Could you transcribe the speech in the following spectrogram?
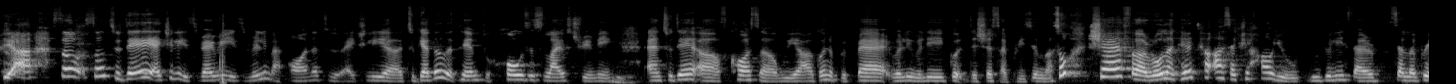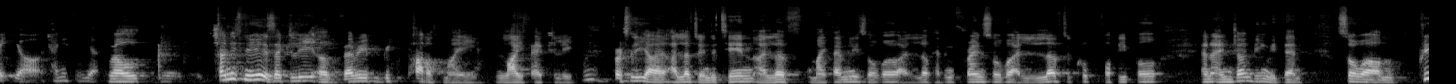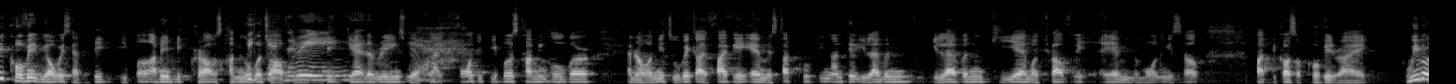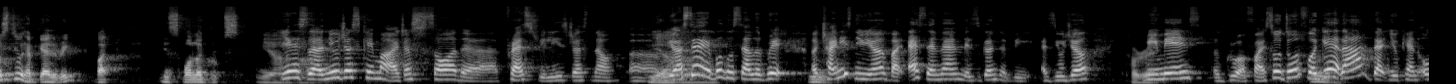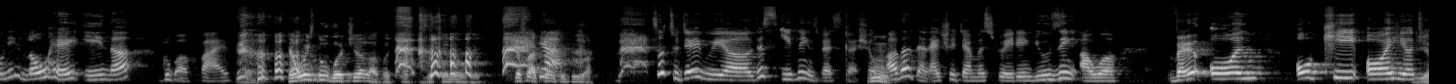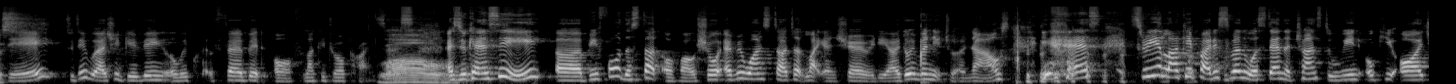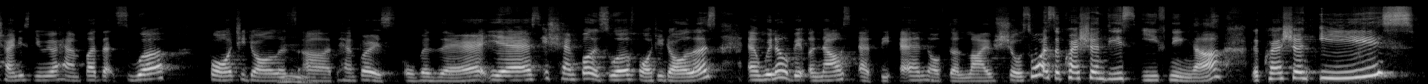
yeah. So so today actually it's very it's really my honor to actually uh, together with him to host this live streaming. Mm. And today, uh, of course, uh, we are going to prepare really really good dishes, I presume. So, Chef uh, Roland, can you tell us actually how you usually ce- celebrate your Chinese New Year? Well, Chinese New Year is actually a very big part of my life, actually. Mm. Firstly, I, I love to entertain. I love my family's over. I love having friends over. I love to cook for people, and I enjoy being with them. So, um, pre-COVID, we always had big people. I mean, big crowds coming Big over to our place, big gatherings. We have like 40 people coming over, and I will need to wake up at 5 a.m. and start cooking until 11, 11 p.m. or 12 a.m. in the morning itself. But because of COVID, right, we will still have gathering, but in smaller groups. Yeah. Yes, the news just came out. I just saw the press release just now. Uh, You are still able to celebrate a Mm. Chinese New Year, but SMM is going to be, as usual, Correct. remains a group of five. So don't forget ah, that you can only lo hei in a group of five. Yeah. Can always do virtual, lah, virtual, virtual only. That's what I plan to do. ah. So today we uh this evening is very special. Mm. Other than actually demonstrating using our very own Oki oil here Yes. today, today we're actually giving away a fair bit of lucky draw prizes. Wow. As you can see, uh, before the start of our show, everyone started like and share already. I don't even need to announce. yes, three lucky participants will stand a chance to win Oki Oil Chinese New Year hamper that's worth forty dollars. Mm. Uh, the hamper is over there. Yes, each hamper is worth forty dollars, and winner will be announced at the end of the live show. So, what's the question this evening? Uh? The question is.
